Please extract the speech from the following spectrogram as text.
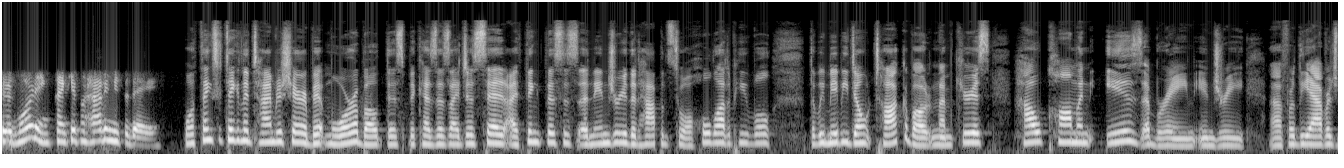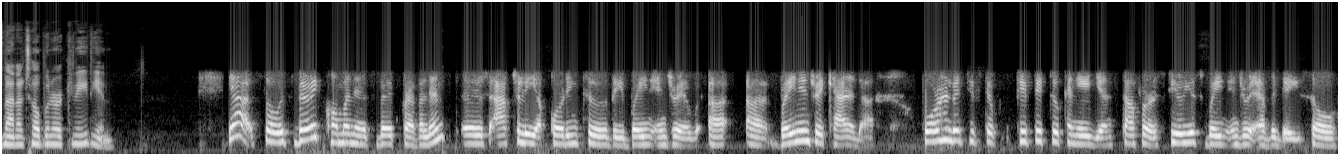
Good morning. Thank you for having me today. Well, thanks for taking the time to share a bit more about this because, as I just said, I think this is an injury that happens to a whole lot of people that we maybe don't talk about. And I'm curious, how common is a brain injury uh, for the average Manitoban or Canadian? Yeah, so it's very common and it's very prevalent. It's actually, according to the Brain Injury uh, uh, Brain Injury Canada, 452 Canadians suffer a serious brain injury every day. So,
